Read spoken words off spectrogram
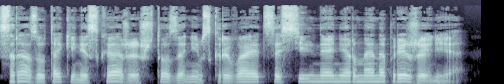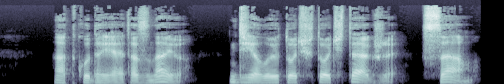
сразу так и не скажешь, что за ним скрывается сильное нервное напряжение. Откуда я это знаю? Делаю точь-в-точь -точь так же, сам.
